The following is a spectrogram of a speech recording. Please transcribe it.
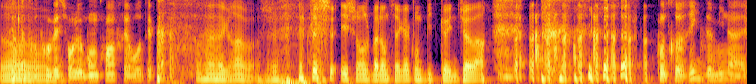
C'est qu'à se Oh. retrouver sur le bon coin, frérot, t'es pas. Ouais, grave. Je... je échange Balenciaga contre Bitcoin, tu vas voir. Contre Rick de Minage.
